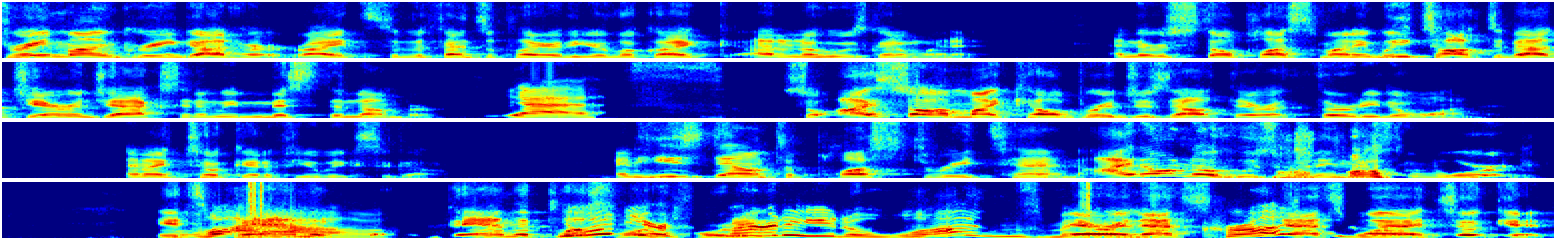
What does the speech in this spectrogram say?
Draymond Green got hurt, right? So the defensive player of the year looked like I don't know who was going to win it, and there was still plus money. We talked about Jaren Jackson, and we missed the number. Yes. So I saw Mikal Bridges out there at 30 to 1, and I took it a few weeks ago. And he's down to plus 310. I don't know who's winning this award. It's wow. Bam, at, Bam at you 140. 30 to 1s, man. Aaron, that's, that's why I took it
